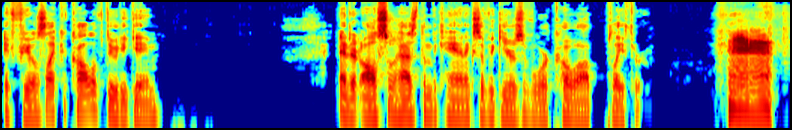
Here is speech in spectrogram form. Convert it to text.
It feels like a Call of Duty game. And it also has the mechanics of a Gears of War co-op playthrough.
